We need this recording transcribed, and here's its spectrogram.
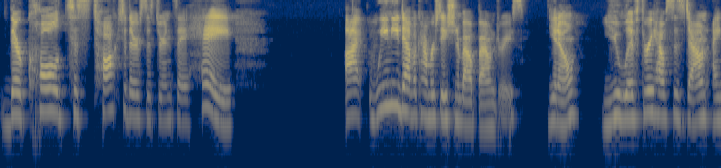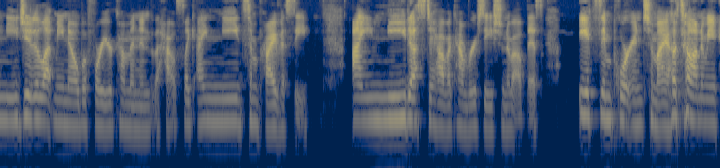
they're called to talk to their sister and say hey I we need to have a conversation about boundaries. You know, you live three houses down. I need you to let me know before you're coming into the house. Like I need some privacy. I need us to have a conversation about this. It's important to my autonomy.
